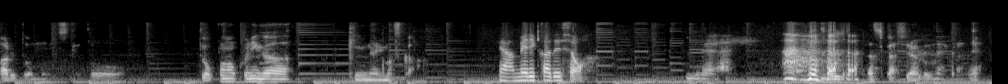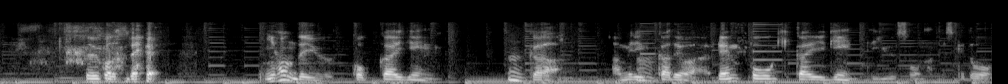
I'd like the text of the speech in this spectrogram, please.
あると思うんですけど、どこの国が気になりますか？いや、アメリカでしょ。いいね。確か調べないからね。ということで、日本でいう国会議員うん。がアメリカでは連邦議会議員っていうそうなんですけど、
